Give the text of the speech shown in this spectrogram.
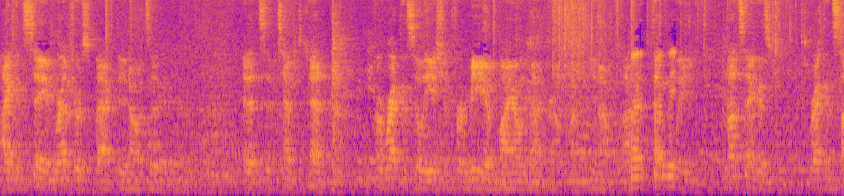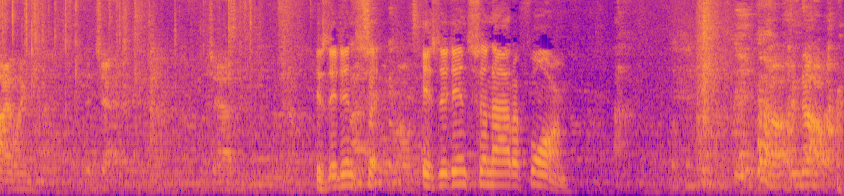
I could say in retrospect, you know, it's a it's an attempt at a reconciliation for me of my own background. But, you know, I'm I- I mean- definitely. I'm not saying it's reconciling the jazz. Jazz. You know. Is it in so- is it in sonata form? No, no,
